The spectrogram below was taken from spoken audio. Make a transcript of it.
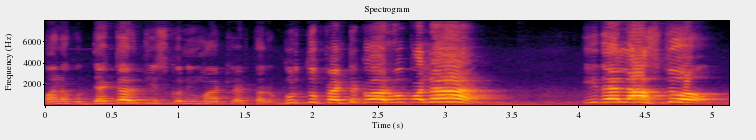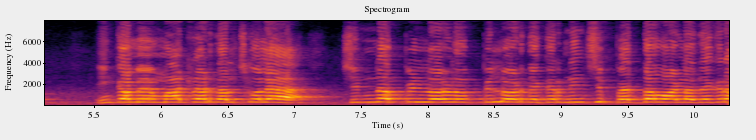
మనకు దగ్గర తీసుకొని మాట్లాడతారు. గుర్తు పెట్టుకో రూపణ ఇదే లాస్ట్. ఇంకా మేము మాట్లాడదలుచుకోలే. చిన్న పిల్లోడు పిల్లోడి దగ్గర నుంచి పెద్దవాళ్ళ దగ్గర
